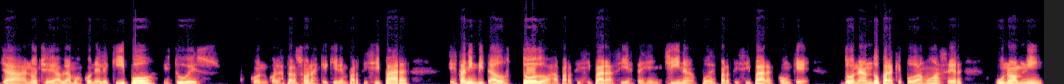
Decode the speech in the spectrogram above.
ya anoche hablamos con el equipo, estuve con, con las personas que quieren participar, están invitados todos a participar, así estés en China, puedes participar. ¿Con qué? Donando para que podamos hacer un Omni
